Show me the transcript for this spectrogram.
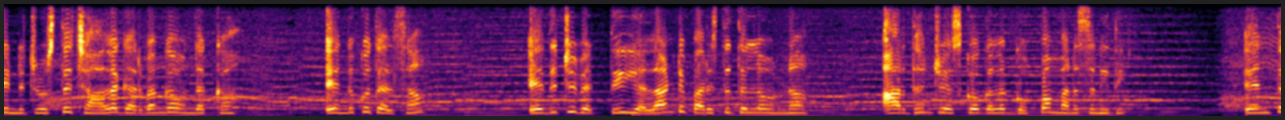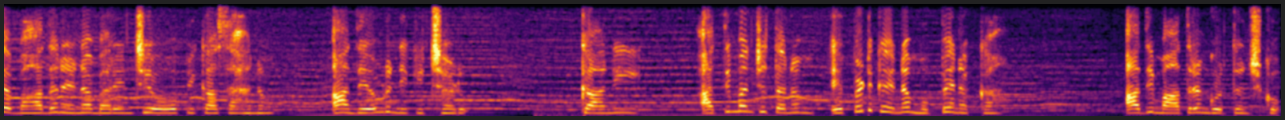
నిన్ను చూస్తే చాలా గర్వంగా ఉందక్క. ఎందుకు తెలుసా? ఎదుటి వ్యక్తి ఎలాంటి పరిస్థితుల్లో ఉన్నా అర్థం చేసుకోగల గొప్ప మనసునిది. ఎంత బాధనైనా భరించే ఓపిక సహనం ఆ దేవుడు నీకిచ్చాడు. కానీ అతి మంచితనం ఎప్పటికైనా ముప్పేనక్క. అది మాత్రం గుర్తుంచుకో.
